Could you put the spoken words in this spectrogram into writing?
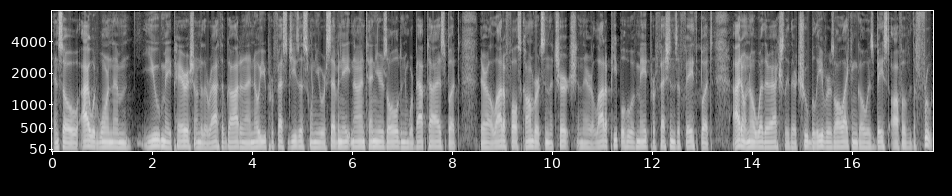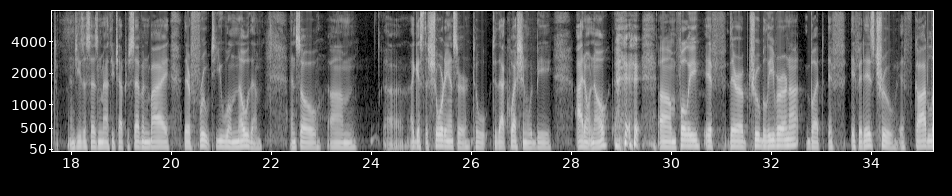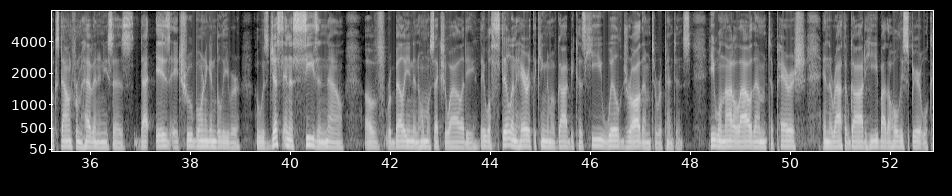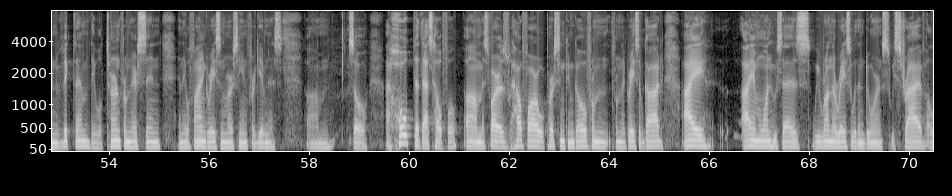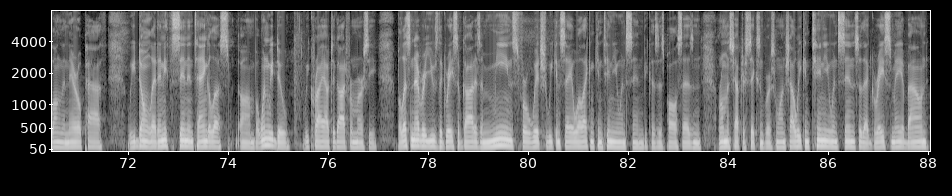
And so I would warn them you may perish under the wrath of God. And I know you professed Jesus when you were seven, eight, nine, ten years old and were baptized, but there are a lot of false converts in the church, and there are a lot of people who have made professions of faith, but I don't know whether actually they're true believers. All I can go is based off of the fruit. And Jesus says in Matthew chapter 7, by their fruit you will know them. And so, um, uh, I guess the short answer to to that question would be I don't know um, fully if they're a true believer or not. But if if it is true, if God looks down from heaven and He says that is a true born again believer who is just in a season now of rebellion and homosexuality, they will still inherit the kingdom of God because He will draw them to repentance. He will not allow them to perish in the wrath of God. He, by the Holy Spirit, will convict them. They will turn from their sin and they will find grace and mercy and forgiveness. Um, so I hope that that's helpful. Um, as far as how far a person can go from from the grace of God, I I am one who says we run the race with endurance. We strive along the narrow path. We don't let any sin entangle us. Um, but when we do, we cry out to God for mercy. But let's never use the grace of God as a means for which we can say, well, I can continue in sin. Because as Paul says in Romans chapter 6 and verse 1, shall we continue in sin so that grace may abound?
